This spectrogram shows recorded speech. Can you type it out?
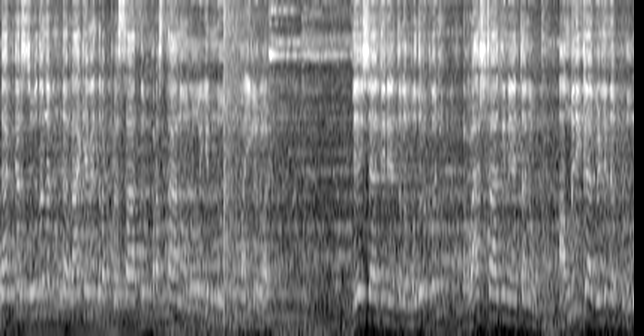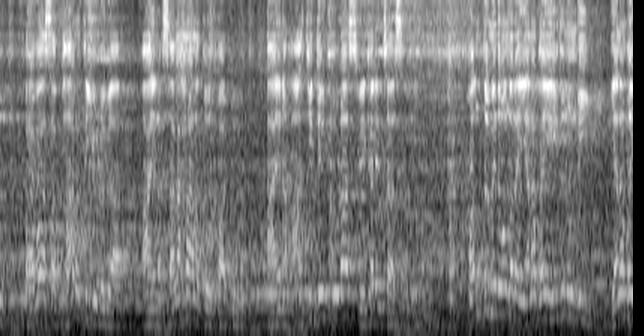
డాక్టర్ సూదనగుంట రాఘవేంద్ర ప్రసాద్ ప్రస్థానంలో ఎన్నో మైలురాళ్ళు. దేశాధినేతలు మొదలుకొని రాష్ట్రాధినేతలు అమెరికా వెళ్ళినప్పుడు ప్రవాస భారతీయుడుగా ఆయన సలహాలతో పాటు ఆయన ఆతిథ్యం కూడా స్వీకరించాల్సిందే. పంతొమ్మిది వందల ఎనభై ఐదు నుండి ఎనభై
